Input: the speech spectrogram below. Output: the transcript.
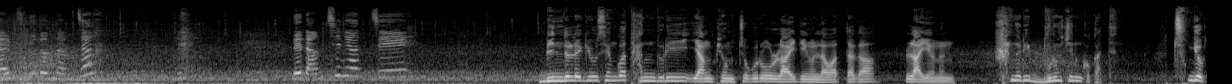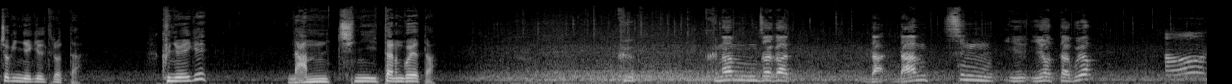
날 부르던 남자? 내 남친이었지. 민들레 교생과 단둘이 양평 쪽으로 라이딩을 나왔다가 라이언은 하늘이 무너지는 것 같은 충격적인 얘기를 들었다. 그녀에게 남친이 있다는 거였다. 그, 그 남자가 나, 남친이었다고요? 어,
